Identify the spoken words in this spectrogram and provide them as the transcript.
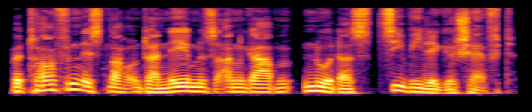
Betroffen ist nach Unternehmensangaben nur das zivile Geschäft.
